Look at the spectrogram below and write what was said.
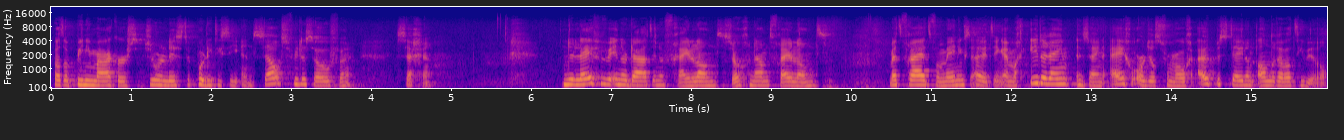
wat opiniemakers, journalisten, politici en zelfs filosofen zeggen. Nu leven we inderdaad in een vrij land, zogenaamd vrij land, met vrijheid van meningsuiting en mag iedereen zijn eigen oordeelsvermogen uitbesteden aan anderen wat hij wil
